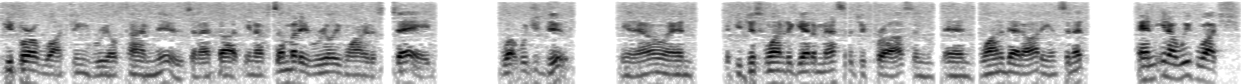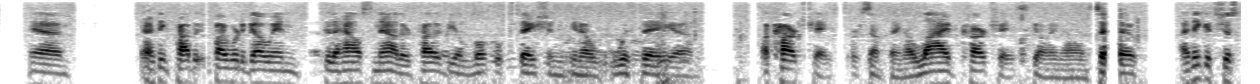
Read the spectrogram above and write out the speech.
people are watching real time news. And I thought, you know, if somebody really wanted a stage, what would you do? You know, and if you just wanted to get a message across and, and wanted that audience and it, and, you know, we've watched, um, I think probably if I were to go in to the house now, there'd probably be a local station, you know, with a, uh, a car chase or something, a live car chase going on. So I think it's just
